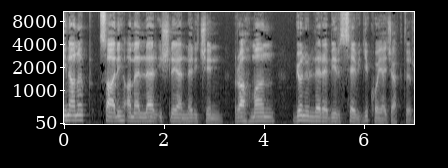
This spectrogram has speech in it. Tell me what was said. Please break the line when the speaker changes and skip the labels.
İnanıp salih ameller işleyenler için Rahman gönüllere bir sevgi koyacaktır.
